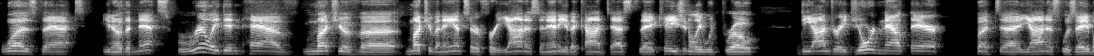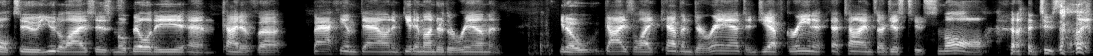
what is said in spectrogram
was that you know the Nets really didn't have much of uh, much of an answer for Giannis in any of the contests. They occasionally would throw DeAndre Jordan out there, but uh, Giannis was able to utilize his mobility and kind of uh, back him down and get him under the rim and you know, guys like Kevin Durant and Jeff Green at, at times are just too small, too slight.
